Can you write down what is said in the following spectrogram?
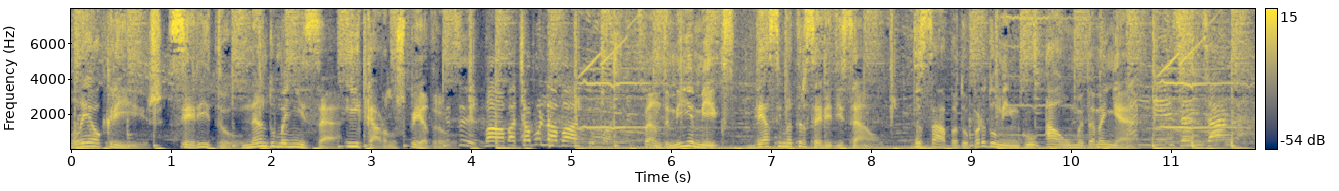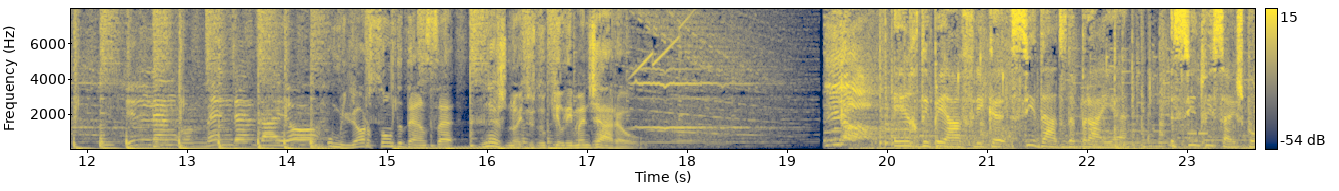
Leo Cris, Cerito, Nando Manhissa e Carlos Pedro. Pandemia Mix, 13 terceira edição. De sábado para domingo, à uma da manhã. O melhor som de dança nas noites do Kilimanjaro. RDP África, Cidade da Praia, 106.1.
